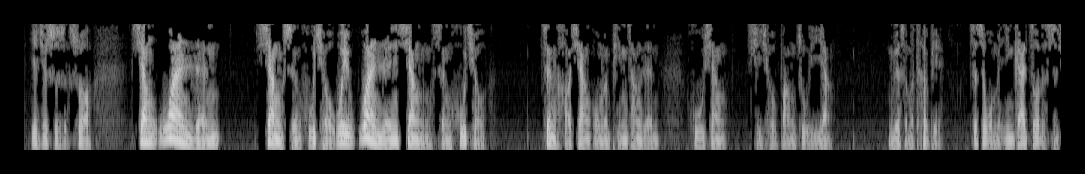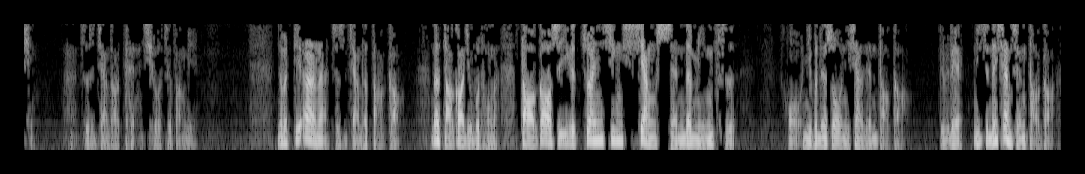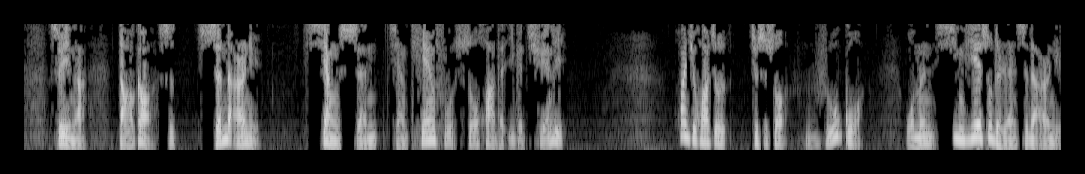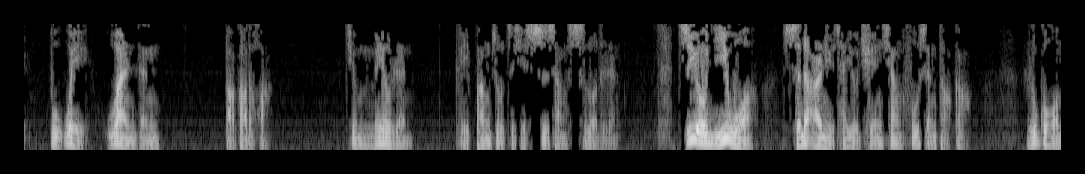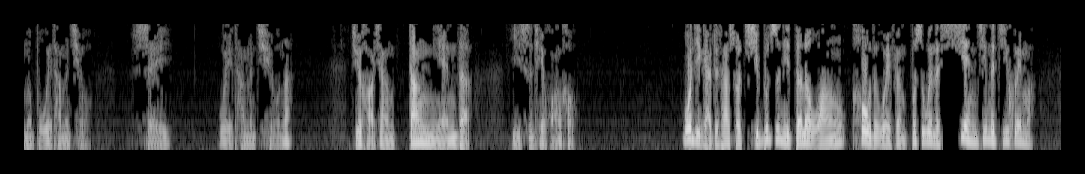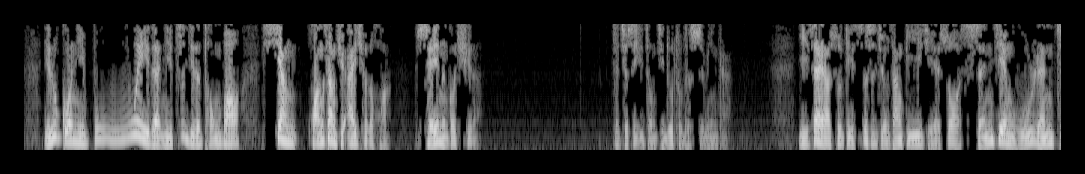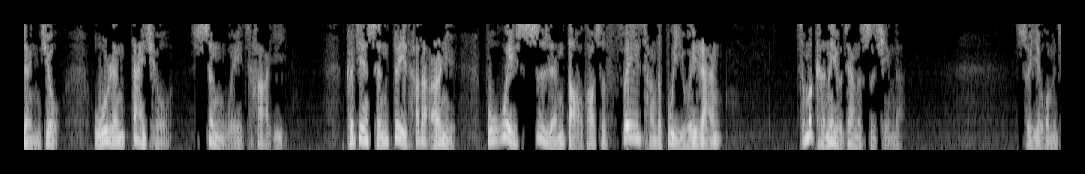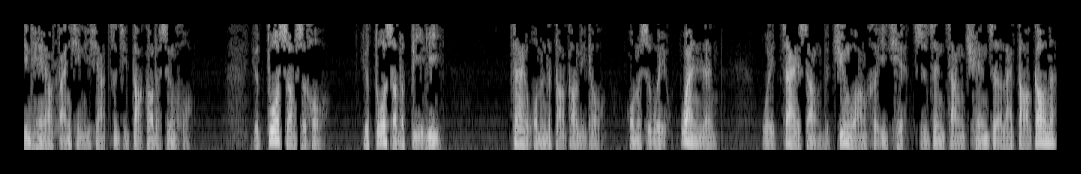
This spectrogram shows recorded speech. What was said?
也就是说，向万人向神呼求，为万人向神呼求，正好像我们平常人互相祈求帮助一样。没有什么特别，这是我们应该做的事情啊。这是讲到恳求这方面。那么第二呢，就是讲到祷告。那祷告就不同了，祷告是一个专心向神的名词哦。你不能说你向人祷告，对不对？你只能向神祷告。所以呢，祷告是神的儿女向神、向天父说话的一个权利。换句话就就是说，如果我们信耶稣的人，神的儿女，不为万人祷告的话，就没有人可以帮助这些世上失落的人。只有你我，神的儿女，才有权向父神祷告。如果我们不为他们求，谁为他们求呢？就好像当年的以斯帖皇后，莫迪改对他说：“岂不知你得了王后的位分，不是为了现今的机会吗？”如果你不为的你自己的同胞向皇上去哀求的话，谁能够去呢？这就是一种基督徒的使命感。以赛亚书第四十九章第一节说：“神见无人拯救，无人代求，甚为诧异。”可见神对他的儿女不为世人祷告是非常的不以为然。怎么可能有这样的事情呢？所以我们今天要反省一下自己祷告的生活。有多少时候，有多少的比例，在我们的祷告里头，我们是为万人、为在上的君王和一切执政掌权者来祷告呢？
